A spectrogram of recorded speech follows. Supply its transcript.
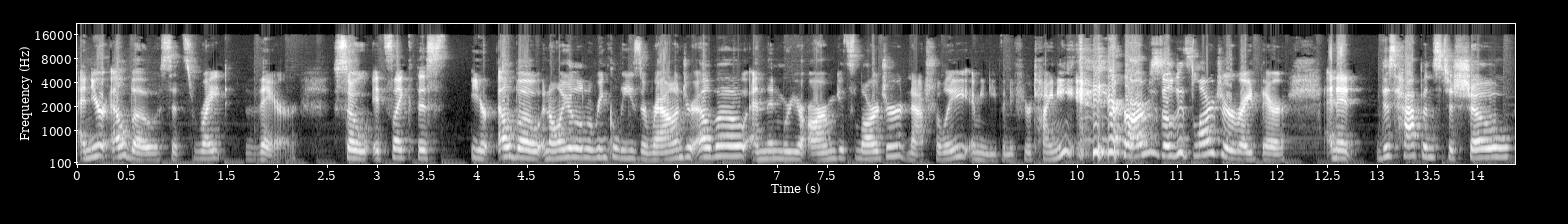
and your elbow sits right there. So it's like this your elbow and all your little wrinklies around your elbow and then where your arm gets larger naturally i mean even if you're tiny your arm still gets larger right there and it this happens to show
